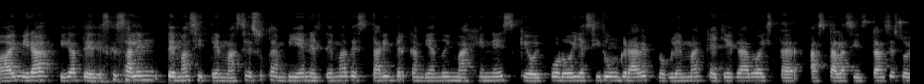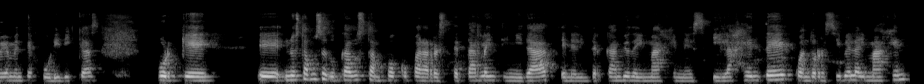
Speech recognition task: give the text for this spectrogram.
Ay, mira, fíjate, es que salen temas y temas. Eso también, el tema de estar intercambiando imágenes, que hoy por hoy ha sido un grave problema que ha llegado hasta, hasta las instancias, obviamente, jurídicas, porque eh, no estamos educados tampoco para respetar la intimidad en el intercambio de imágenes y la gente cuando recibe la imagen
